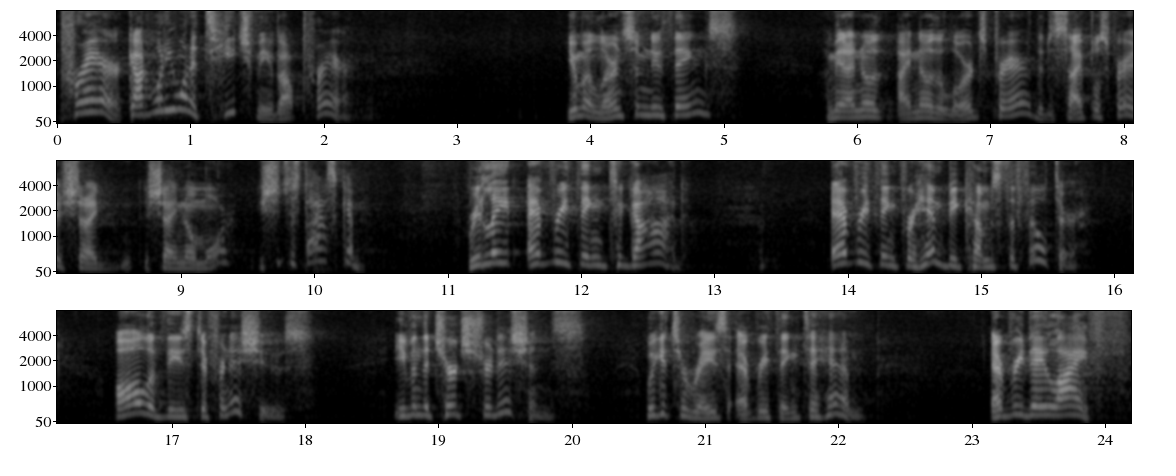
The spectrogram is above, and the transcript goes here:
Prayer, God, what do you want to teach me about prayer? You want to learn some new things? I mean, I know, I know the Lord's Prayer, the disciples' prayer. Should I, should I know more? You should just ask Him. Relate everything to God. Everything for Him becomes the filter. All of these different issues, even the church traditions, we get to raise everything to Him. Everyday life,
